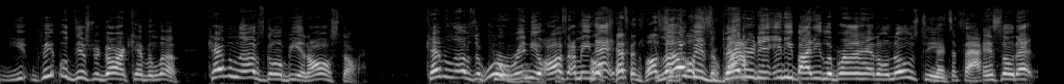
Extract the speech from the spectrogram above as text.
You, people disregard Kevin Love. Kevin Love's going to be an all star. Kevin Love's a perennial all star. I mean, Oh, that Love is better Wow. than anybody LeBron had on those teams. That's a fact. And so that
